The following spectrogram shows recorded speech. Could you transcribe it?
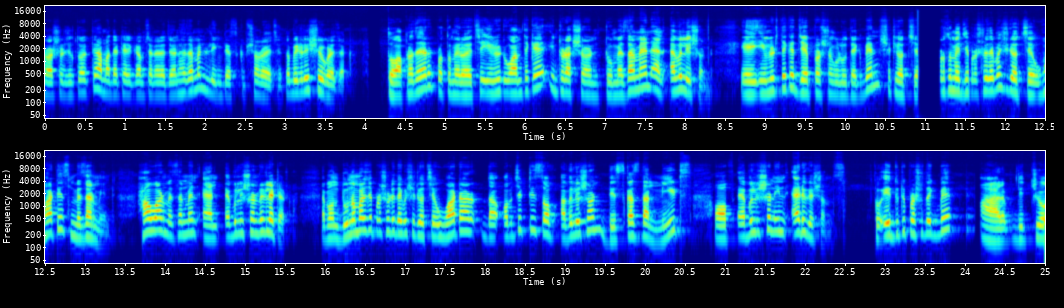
সরাসরি যুক্ত থাকতে আমাদের টেলিগ্রাম চ্যানেলে জয়েন হয়ে যাবেন। লিঙ্ক ডেসক্রিপশন রয়েছে। তো ভিডিওটি শুরু করা যাক। তো আপনাদের প্রথমে রয়েছে ইউনিট ওয়ান থেকে introduction to measurement and evaluation এই ইউনিট থেকে যে প্রশ্নগুলো দেখবেন, সেটি হচ্ছে, প্রথমে যে প্রশ্ন দেখবেন, সেটি হচ্ছে what is measurement how are measurement and evaluation related এবং দু নম্বরে যে প্রশ্নটি দেখবে সেটি হচ্ছে what are the objectives of evaluation discuss the needs of evaluation in educations তো এই দুটি প্রশ্ন দেখবে। আর দ্বিতীয়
